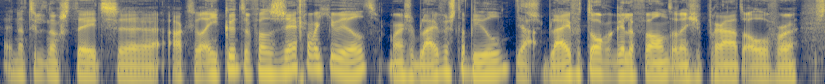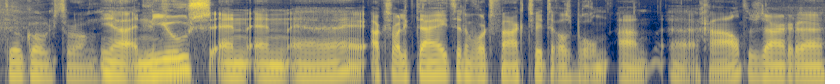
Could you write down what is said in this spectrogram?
En natuurlijk nog steeds eh, actueel. En je kunt ervan zeggen wat je wilt, maar ze blijven stabiel. Ja. Ze blijven toch relevant. En als je praat over Still going strong. ja, nieuws en, en eh, actualiteiten, dan wordt vaak Twitter als bron aangehaald. dus daar eh, eh,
